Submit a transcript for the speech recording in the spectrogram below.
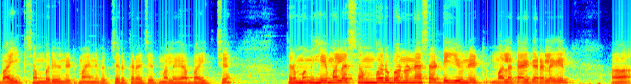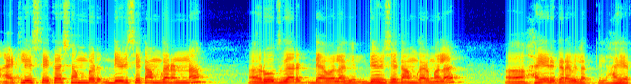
बाईक शंभर युनिट मॅन्युफॅक्चर करायचे आहेत मला या बाईकचे. तर मग हे मला शंभर बनवण्यासाठी युनिट मला काय करायला लागेल? ॲटलिस्ट एका शंभर दीडशे कामगारांना रोजगार द्यावा लागेल. दीडशे कामगार मला हायर करावे लागतील हायर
